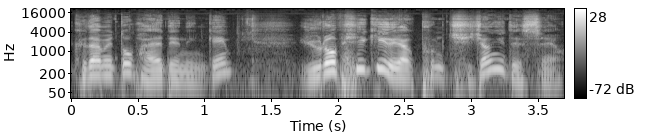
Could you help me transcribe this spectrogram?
그 다음에 또 봐야 되는 게 유럽 희귀의약품 지정이 됐어요.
